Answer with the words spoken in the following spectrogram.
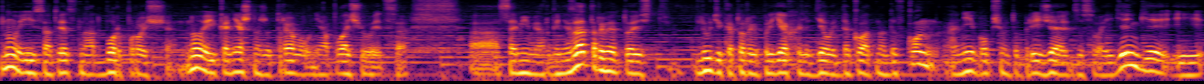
Ну и, соответственно, отбор проще. Ну и, конечно же, travel не оплачивается э, самими организаторами, то есть люди, которые приехали делать доклад на DevCon, они, в общем-то, приезжают за свои деньги и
